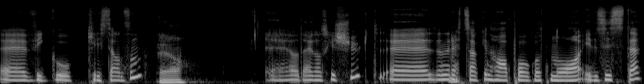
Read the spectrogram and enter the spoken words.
eh, Viggo Kristiansen. Ja. Eh, og det er ganske sjukt. Eh, den rettssaken har pågått nå i det siste,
